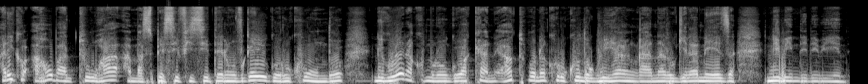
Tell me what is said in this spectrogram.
Ariko aho batuha amasipesifisite ni uvuga y'urwo rukundo ni guhera ku murongo wa kane. Aho tubona ko urukundo rwihangana rugira neza n'ibindi n'ibindi.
